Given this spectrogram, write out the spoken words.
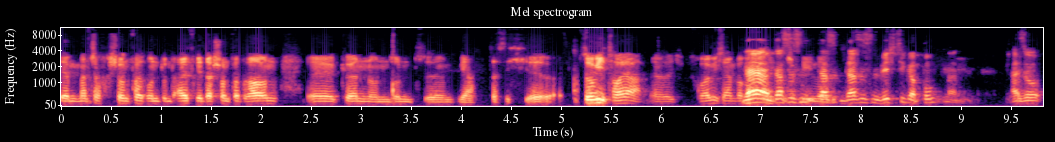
der Mannschaft schon und, und Alfred da schon vertrauen äh, können und, und äh, ja, dass ich äh, so wie teuer, äh, ich freue mich einfach. Naja, das ist, ein, das, das ist ein wichtiger Punkt, Mann. Also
